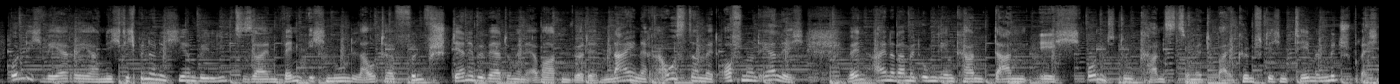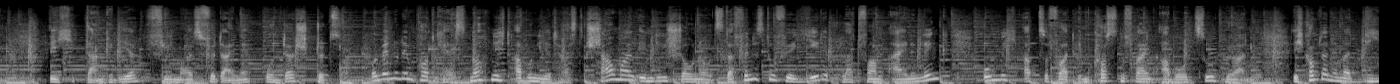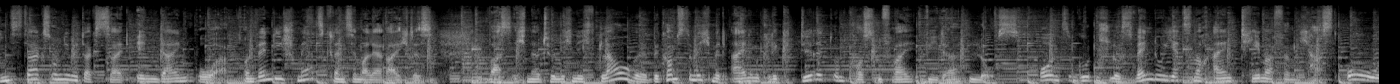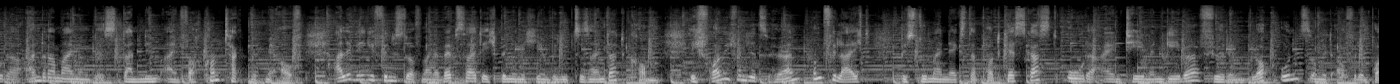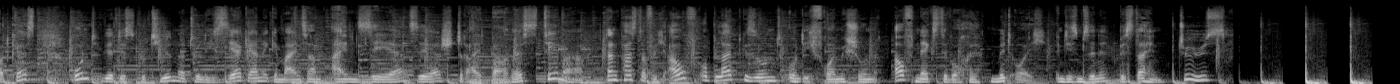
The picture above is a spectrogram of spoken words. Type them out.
Und ich wäre ja nicht, ich bin doch nicht hier, um beliebt zu sein, wenn ich nun lauter 5-Sterne-Bewertungen erwarten würde. Nein, raus damit, offen und ehrlich. Wenn einer damit umgehen kann, dann ich. Und du kannst somit bei künftigen Themen mitsprechen. Ich danke dir vielmals für deine Unterstützung. Und wenn du den Podcast noch nicht abonniert hast, schau mal in die Show Notes. Da findest du für jede Plattform einen Link, um mich ab sofort im kostenfreien Abo zu hören. Ich komme dann immer dienstags um die Mittagszeit in dein Ohr. Und wenn die Schmerzgrenze mal erreicht ist, was ich natürlich nicht glaube, bekommst du mich mit einem Klick direkt und kostenfrei wieder los. Und zum guten Schluss, wenn du jetzt noch ein Thema für mich hast oder anderer Meinung bist, dann nimm einfach Kontakt mit mir auf. Alle Wege findest du auf meiner Webseite, ich bin nämlich hier um beliebt zu sein.com. Ich freue mich von dir zu hören und vielleicht bist du mein nächster Podcast-Gast oder ein Themengeber für den Blog und somit auch für den Podcast. Und wir diskutieren natürlich sehr gerne gemeinsam ein sehr, sehr streitbares Thema. Dann passt auf euch auf und bleibt gesund und ich freue mich schon auf nächste Woche mit euch. In diesem Sinne, bis dahin. Tschüss.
